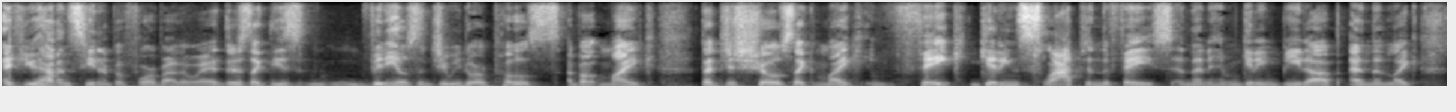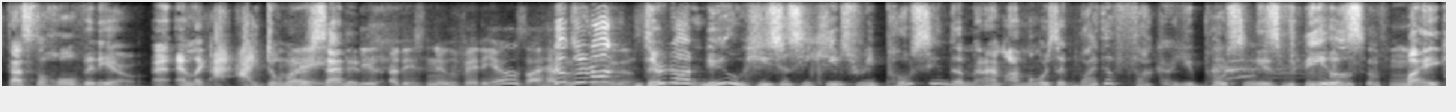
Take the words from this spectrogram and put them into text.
if you haven't seen it before, by the way, there's like these videos that Jimmy Dore posts about Mike that just shows like Mike fake getting slapped in the face and then him getting beat up and then like that's the whole video. And, and, like I, I don't Wait, understand it. these- Are these new videos? I No, haven't they're seen not. this. They're not new. He's just he keeps reposting them, and I'm, I'm always like, why the fuck are you posting these videos of Mike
